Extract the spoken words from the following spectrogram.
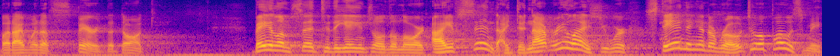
but I would have spared the donkey. Balaam said to the angel of the Lord, I have sinned. I did not realize you were standing in the road to oppose me.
